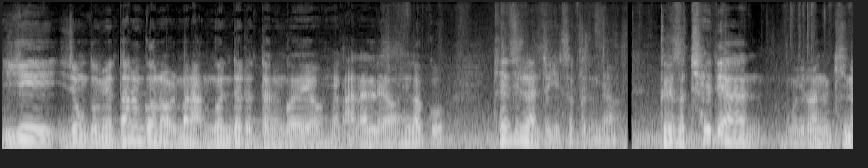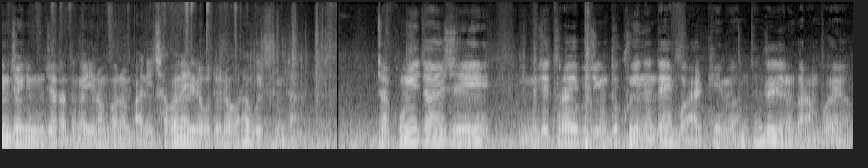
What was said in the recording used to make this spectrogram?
이게 이 정도면 다른 거는 얼마나 안 건드렸다는 거예요. 그냥 안 할래요. 해갖고 캔슬이 난 적이 있었거든요. 그래서 최대한 뭐 이런 기능적인 문제라든가 이런 거는 많이 잡아내려고 노력을 하고 있습니다. 자, 공회전시, 문제 드라이브 지금 넣고 있는데, 뭐 RPM이 흔들리는 건 안 보여요.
